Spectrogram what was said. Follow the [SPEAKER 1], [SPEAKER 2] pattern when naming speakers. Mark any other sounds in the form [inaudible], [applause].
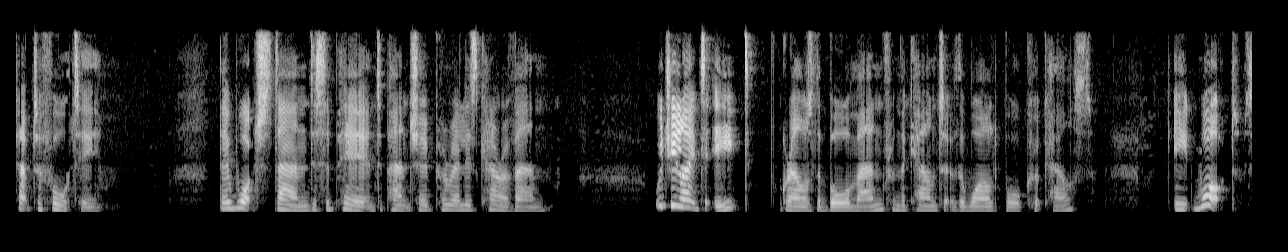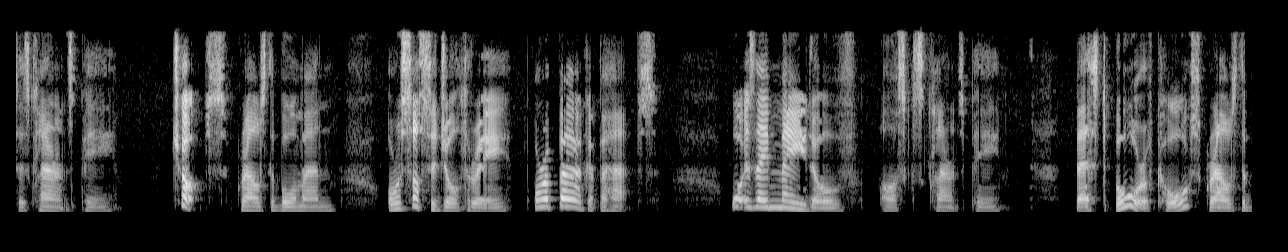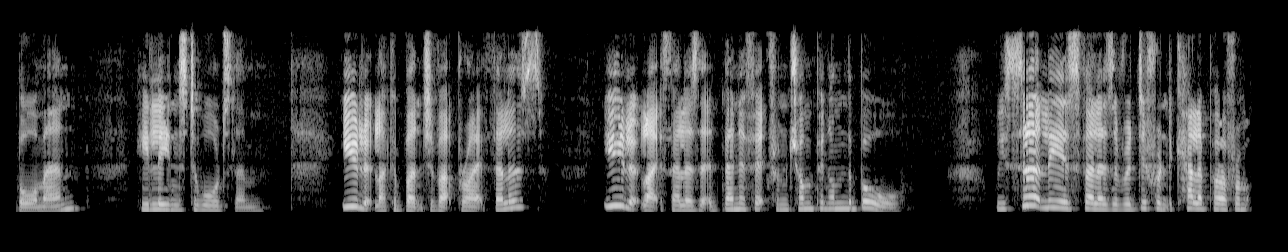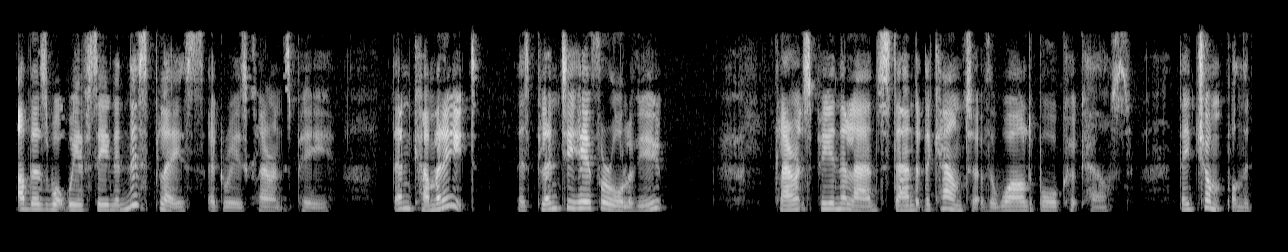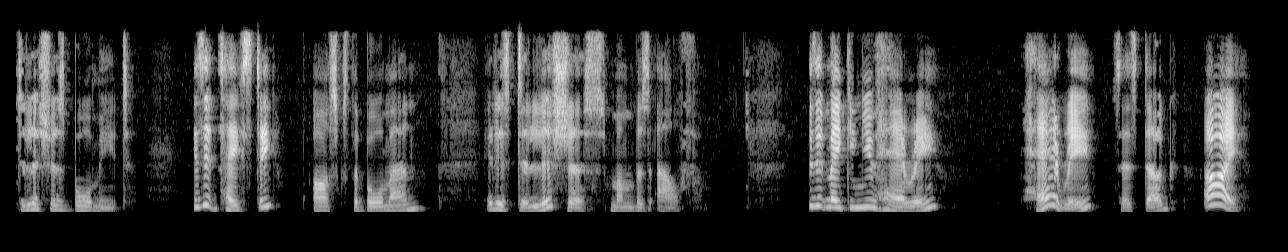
[SPEAKER 1] Chapter 40 They watch Stan disappear into Pancho Pirelli's caravan. Would you like to eat? growls the boar man from the counter of the wild boar cookhouse. Eat what? says Clarence P. Chops, growls the boar man, or a sausage or three, or a burger perhaps. What is they made of? asks Clarence P. Best boar, of course, growls the boar man. He leans towards them. You look like a bunch of upright fellas. You look like fellas that'd benefit from chomping on the boar. We certainly is fellas of a different caliper from others what we have seen in this place, agrees Clarence P. Then come and eat. There's plenty here for all of you. Clarence P. and the lads stand at the counter of the wild boar cookhouse. They chomp on the delicious boar meat. Is it tasty? asks the boar man. It is delicious, mumbles Alf. Is it making you hairy? Hairy, says Doug. Aye,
